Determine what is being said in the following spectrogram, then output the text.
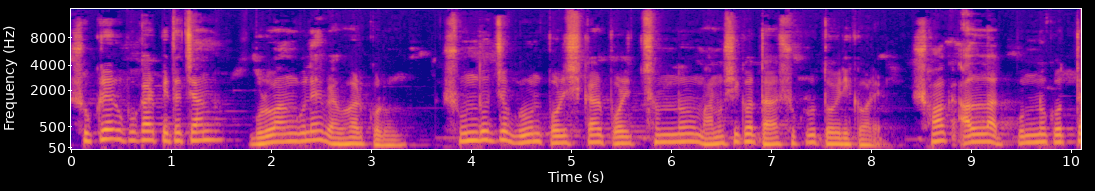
শুক্রের উপকার পেতে চান, বুড়ো আঙ্গুলে ব্যবহার করুন। সৌন্দর্য গুণ, পরিষ্কার, পরিচ্ছন্ন মানসিকতা শুক্র তৈরি করে। শখ আহ্লাদ পূর্ণ করতে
